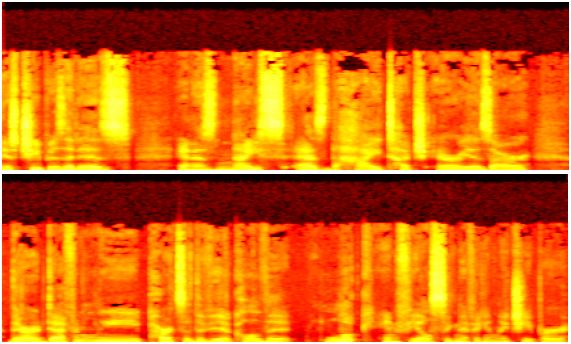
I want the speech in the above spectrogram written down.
as cheap as it is and as nice as the high touch areas are, there are definitely parts of the vehicle that look and feel significantly cheaper.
